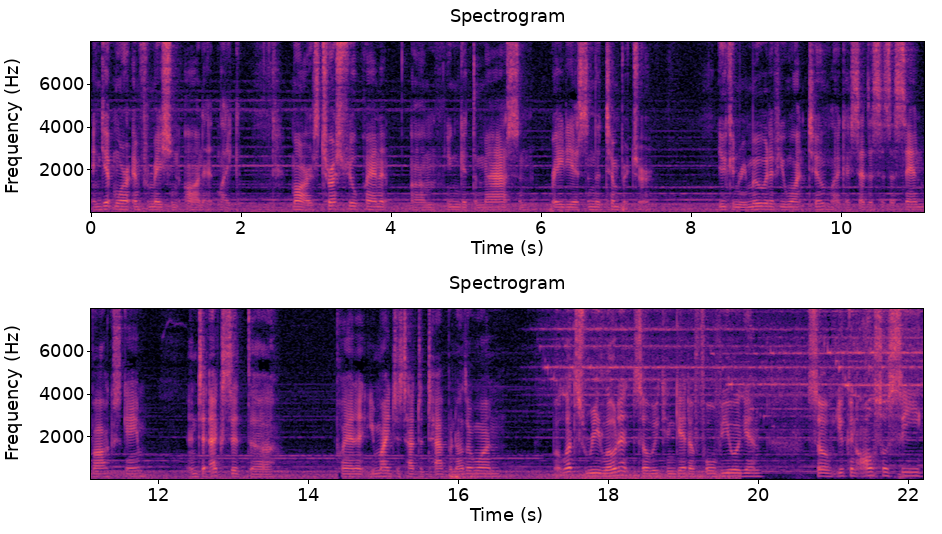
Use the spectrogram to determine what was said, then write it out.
and get more information on it, like Mars, terrestrial planet. Um, you can get the mass and radius and the temperature. You can remove it if you want to. Like I said, this is a sandbox game. And to exit the planet, you might just have to tap another one but let's reload it so we can get a full view again. So you can also see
